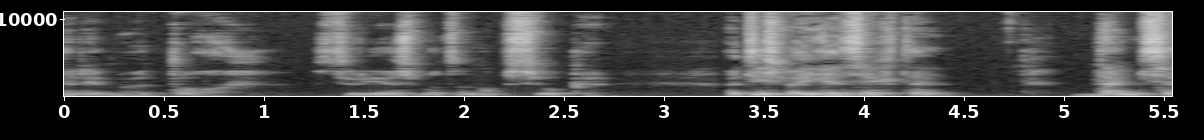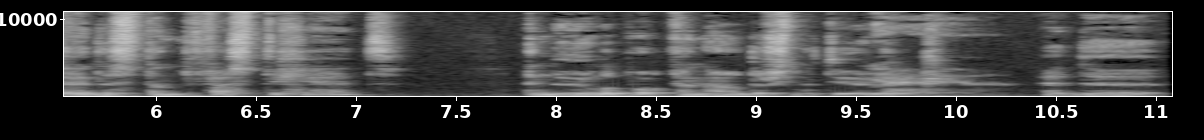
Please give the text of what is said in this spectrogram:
daar hebben we toch serieus moeten opzoeken. Het is wat jij zegt, hè. Dankzij de standvastigheid en de hulp ook van ouders natuurlijk. Ja, ja, ja. Hè, de,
